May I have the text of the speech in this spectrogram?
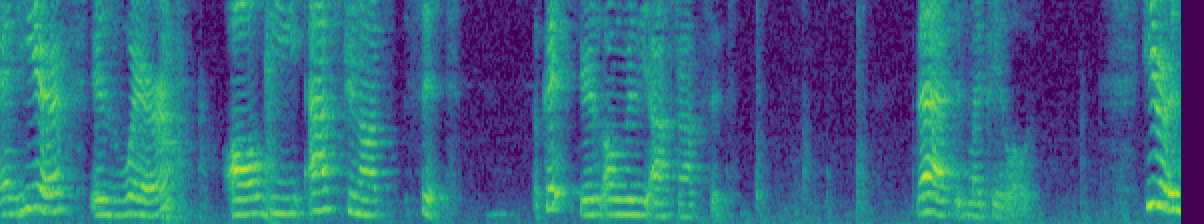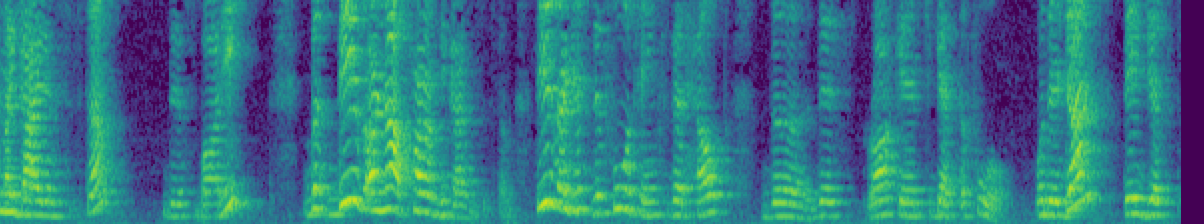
And here is where all the astronauts sit. Okay, here's all where the astronauts sit. That is my payload. Here is my guidance system, this body. But these are not part of the guidance system. These are just the fuel tanks that help the this rocket to get the fuel. When they're done, they just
